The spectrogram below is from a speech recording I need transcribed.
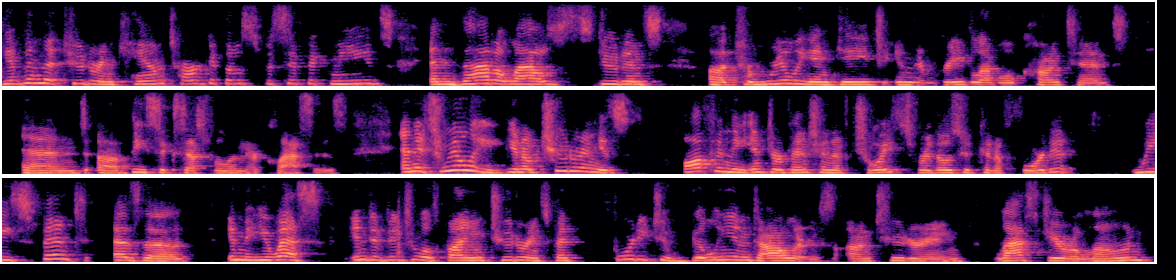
given that tutoring can target those specific needs, and that allows students uh, to really engage in their grade level content and uh, be successful in their classes. And it's really, you know, tutoring is often the intervention of choice for those who can afford it. We spent as a, in the US, individuals buying tutoring spent $42 billion on tutoring last year alone,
